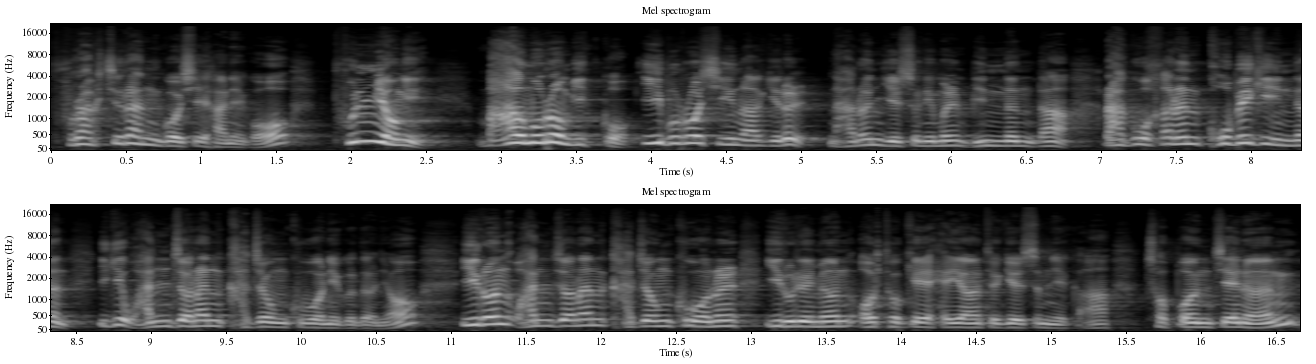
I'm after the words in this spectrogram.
불확실한 것이 아니고 분명히 마음으로 믿고 입으로 시인하기를 나는 예수님을 믿는다라고 하는 고백이 있는 이게 완전한 가정 구원이거든요. 이런 완전한 가정 구원을 이루려면 어떻게 해야 되겠습니까? 첫 번째는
